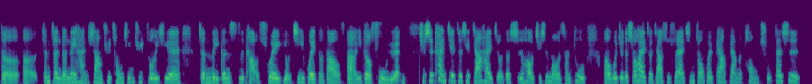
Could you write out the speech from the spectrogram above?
的呃真正的内涵上去重新去做一些整理跟思考，会有机会得到呃一个复原。其实看见这些加害者的时候，其实某个程度，呃，我觉得受害者家属虽然心中会非常非常的痛楚，但是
